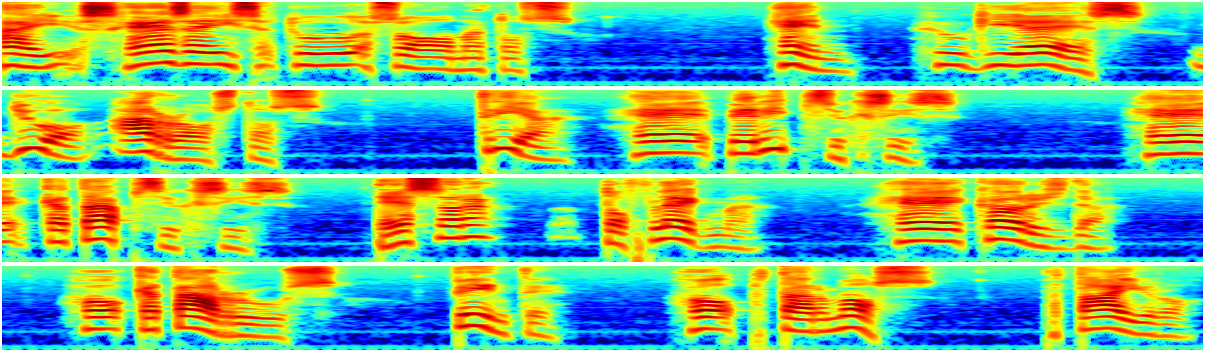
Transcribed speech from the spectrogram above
χαί σχέζεις του σώματος. Χέν, χουγιές, δύο αρρώστος. Τρία, χε περίψυξης, χε κατάψυξης. Τέσσερα, το φλέγμα, χε κόριστα, χω κατάρρους. Πέντε, χω πταρμός, πτάιρο,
